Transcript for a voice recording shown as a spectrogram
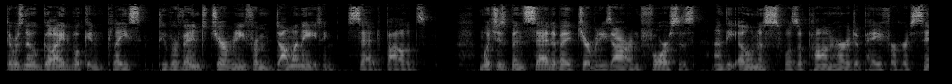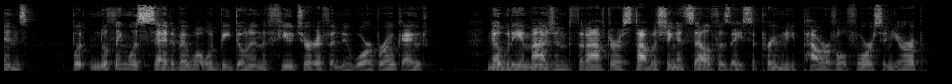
there was no guidebook in place to prevent Germany from dominating said balance. Much has been said about Germany's armed forces, and the onus was upon her to pay for her sins, but nothing was said about what would be done in the future if a new war broke out. Nobody imagined that after establishing itself as a supremely powerful force in Europe,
